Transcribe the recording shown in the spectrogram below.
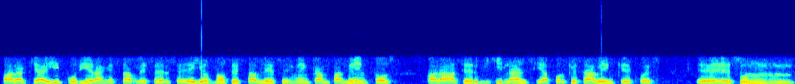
para que ahí pudieran establecerse. Ellos no se establecen en campamentos para hacer vigilancia porque saben que pues eh, es un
